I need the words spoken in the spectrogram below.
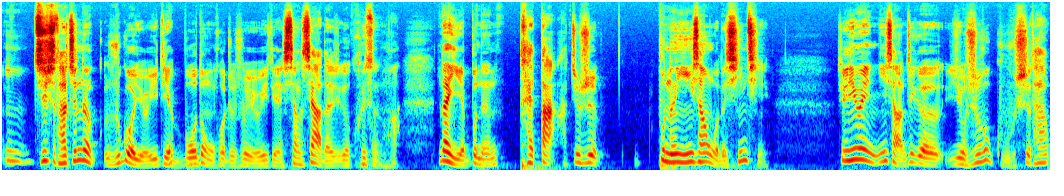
嗯，即使它真的如果有一点波动或者说有一点向下的这个亏损的话，那也不能太大，就是不能影响我的心情。就因为你想，这个有时候股市它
